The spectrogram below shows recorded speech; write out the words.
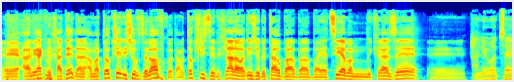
אה, אני רק מחדד, המתוק שלי, שוב, זה לא אבוקות, המתוק שלי זה בכלל האוהדים של ביתר ביציע, במקרה הזה. אה, אני רוצה...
